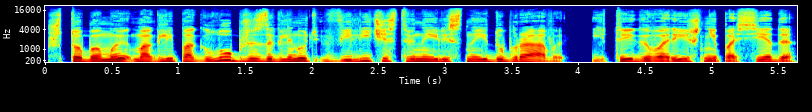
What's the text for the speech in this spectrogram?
чтобы мы могли поглубже заглянуть в величественные лесные дубравы. И ты говоришь, непоседа,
